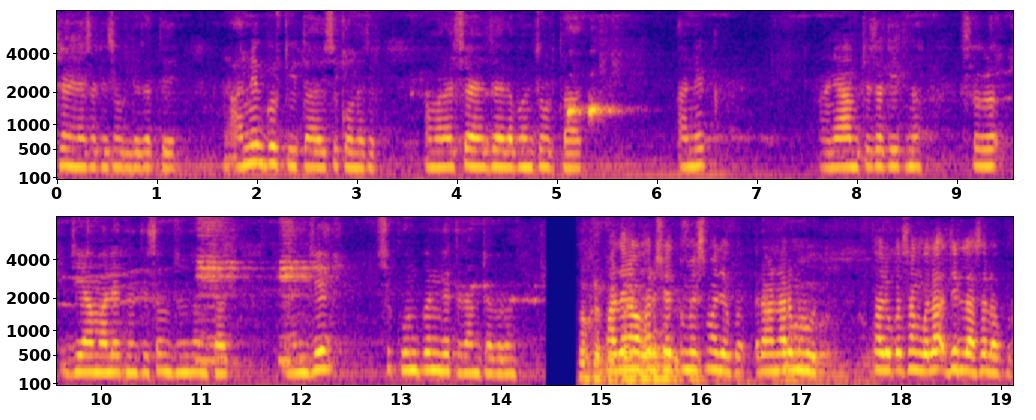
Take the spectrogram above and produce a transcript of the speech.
खेळण्यासाठी सोडले जाते. अनेक गोष्टी इथं आहे शिकवण्यासाठी. आम्हाला शाळेत जायला पण सोडतात. अनेक आणि आमच्यासाठी इथनं सगळं जे आम्हाला येत नाही ते समजून सांगतात. आणि जे शिकवून पण घेतात आमच्याकडून. माझं नाव हर्षद उमेश मादेवकर राहणार महूद तालुका सांगोला जिल्हा सोलापूर.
